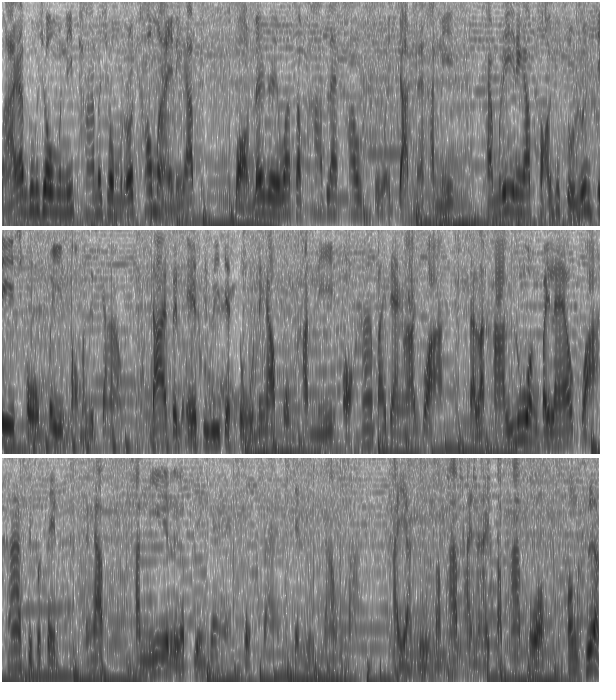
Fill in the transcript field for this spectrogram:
มาครับคุณผู้ชมวันนี้พามาชมรถเข้าใหม่นะครับ บอกได้เลยว่าสภาพแรกเข้าสวยจัดนะคันนี้ Camry นะครับ 2.0 รุ่น G โฉมปี 2019 ได้เป็น ACV 70 นะครับ ผมคันนี้ออกห้างป้ายแดงร้านกว่า แต่ราคาล่วงไปแล้วกว่า 50%นะครับ คันนี้เหลือเพียงแค่ 679,000 บาท ใครอยากดูสภาพภายในสภาพตัวห้องเครื่อง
